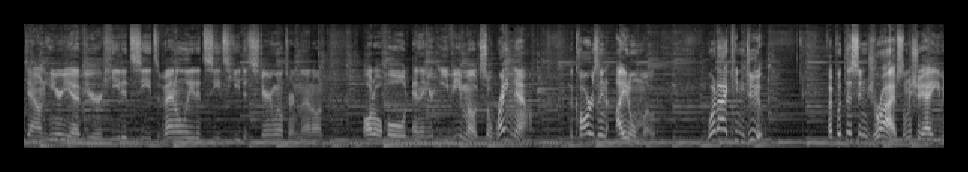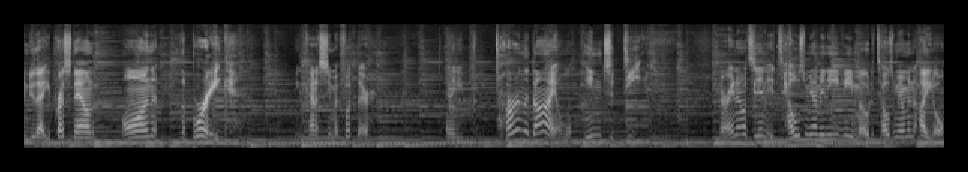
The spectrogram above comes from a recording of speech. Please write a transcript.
Down here you have your heated seats, ventilated seats, heated steering wheel, turn that on, auto hold, and then your EV mode. So right now, the car is in idle mode. What I can do, if I put this in drive, so let me show you how you even do that. You press down on the brake. You can kind of see my foot there. And then you turn the dial into D. Now, right now it's in, it tells me I'm in EV mode, it tells me I'm in idle.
